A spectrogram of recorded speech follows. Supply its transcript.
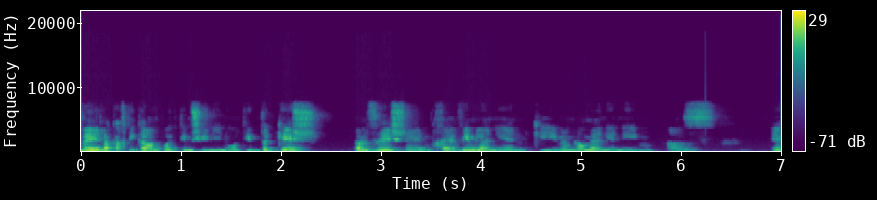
ולקחתי כמה פרויקטים שעניינו אותי, דגש על זה שהם חייבים לעניין, כי אם הם לא מעניינים אז אה,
